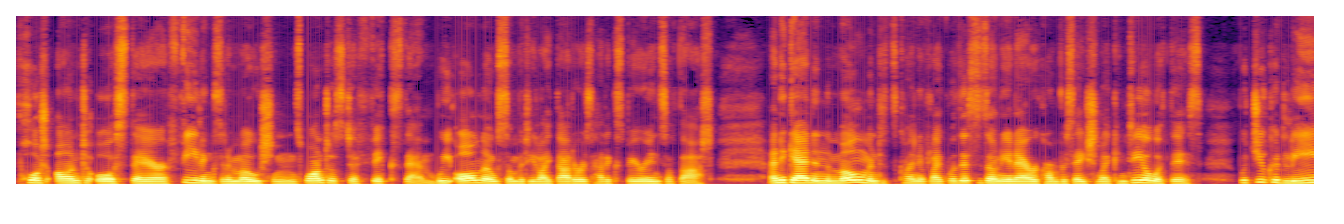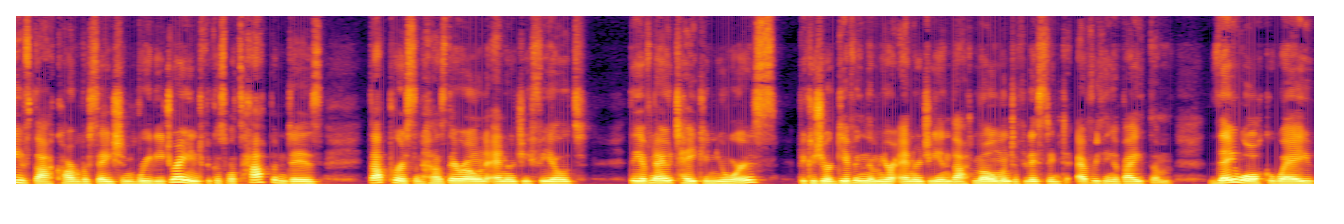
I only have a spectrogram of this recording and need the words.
put onto us their feelings and emotions, want us to fix them. We all know somebody like that or has had experience of that. And again, in the moment, it's kind of like, well, this is only an hour conversation. I can deal with this. But you could leave that conversation really drained because what's happened is that person has their own energy field. They have now taken yours because you're giving them your energy in that moment of listening to everything about them. They walk away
